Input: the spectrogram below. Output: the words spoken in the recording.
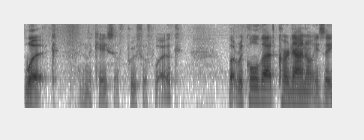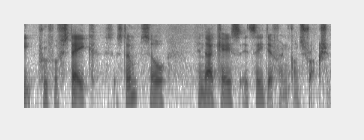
work, in the case of proof of work. But recall that Cardano is a proof of stake system, so in that case, it's a different construction.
